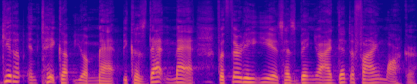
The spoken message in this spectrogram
Get up and take up your mat because that mat for 38 years has been your identifying marker.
